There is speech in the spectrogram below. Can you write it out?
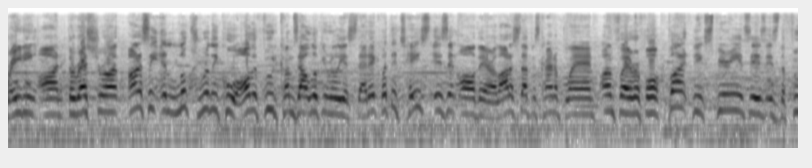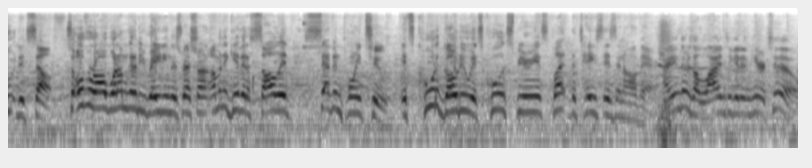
rating on the restaurant. Honestly, it looks really cool. All the food comes out looking really aesthetic, but the taste isn't all there. A lot of stuff is kind of bland, unflavorful, but the experience is, is the food itself. So overall, what I'm gonna be rating this restaurant, I'm gonna give it a solid 7.2. It's cool to go to, it's cool experience, but the taste isn't all there. I think there's a line to get in here too.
